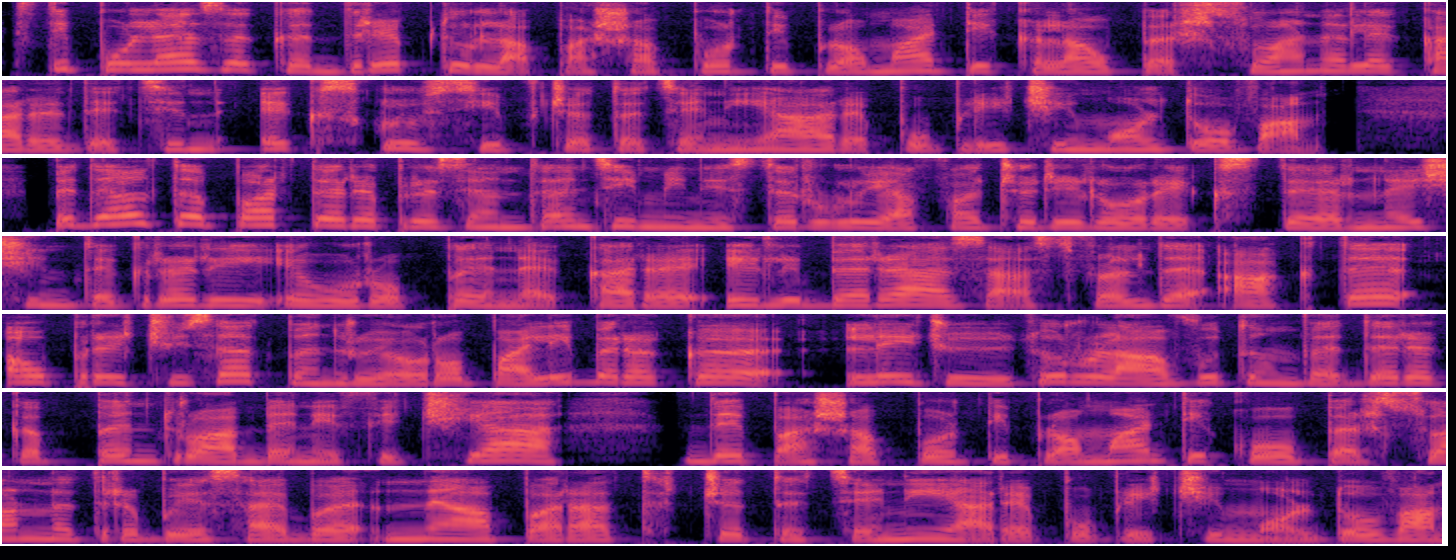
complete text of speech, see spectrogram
stipulează că dreptul la pașaport diplomatic îl au persoanele care dețin exclusiv cetățenia Republicii Moldova. Pe de altă parte, reprezentanții Ministerului Afacerilor Externe și Integrării Europene, care eliberează astfel de acte, au precizat pentru Europa Liberă că legiuitorul a avut în vedere că pentru a beneficia de pașaport diplomatic o persoană trebuie trebuie să aibă neapărat cetățenia Republicii Moldova,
